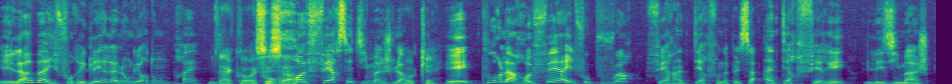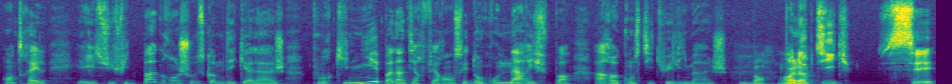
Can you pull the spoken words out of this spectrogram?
Et là, bah, il faut régler à la longueur d'onde près D'accord, pour ça. refaire cette image-là. Et pour la refaire, il faut pouvoir faire inter, on appelle ça interférer les images entre elles. Et il suffit de pas grand-chose comme décalage pour qu'il n'y ait pas d'interférence et donc on n'arrive pas à reconstituer l'image. Bon, En voilà. optique, c'est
